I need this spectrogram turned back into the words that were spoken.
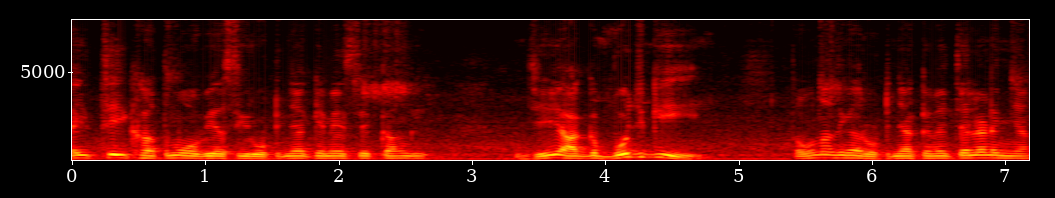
ਇੱਥੇ ਹੀ ਖਤਮ ਹੋਵੇ, ਅਸੀਂ ਰੋਟੀਆਂ ਕਿਵੇਂ ਸੇਕਾਂਗੇ? ਜੇ ਅੱਗ ਬੁਝ ਗਈ, ਤਾਂ ਉਹਨਾਂ ਦੀਆਂ ਰੋਟੀਆਂ ਕਿਵੇਂ ਚੱਲਣਗੀਆਂ?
